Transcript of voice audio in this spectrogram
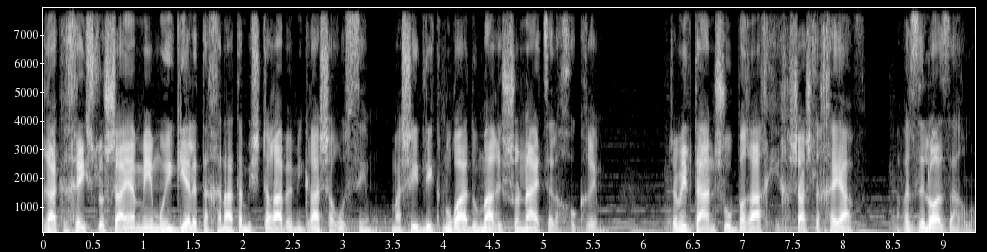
רק אחרי שלושה ימים הוא הגיע לתחנת המשטרה במגרש הרוסים, מה שהדליק נורה אדומה ראשונה אצל החוקרים. ג'מיל טען שהוא ברח כי חשש לחייו, אבל זה לא עזר לו.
